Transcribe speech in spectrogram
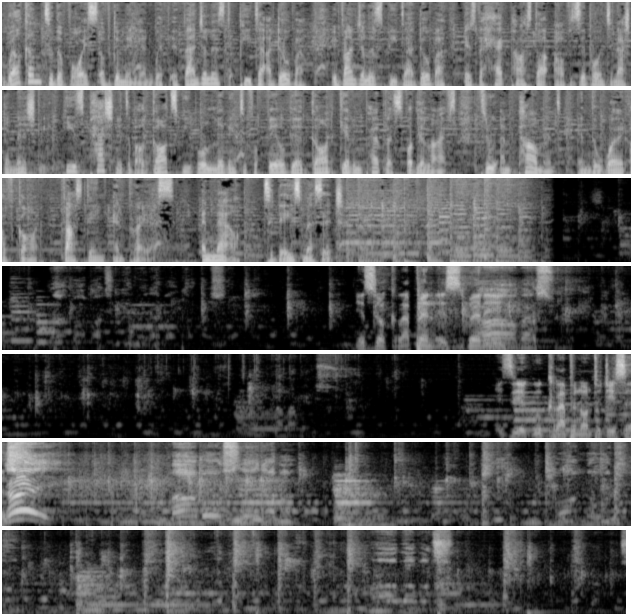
Welcome to the Voice of Dominion with Evangelist Peter Adobah. Evangelist Peter Adobah is the head pastor of Zipo International Ministry. He is passionate about God's people living to fulfill their God given purpose for their lives through empowerment in the Word of God, fasting, and prayers. And now, today's message. Yes, your crapping is very. Is he a good crapping unto Jesus? Hey!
